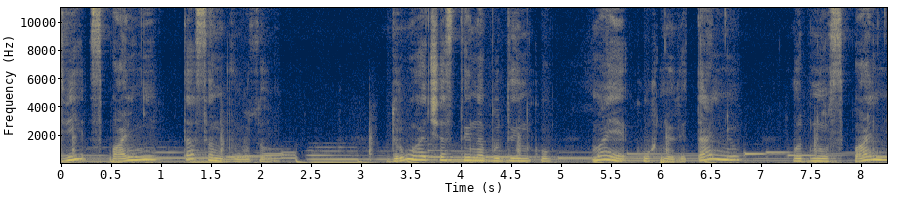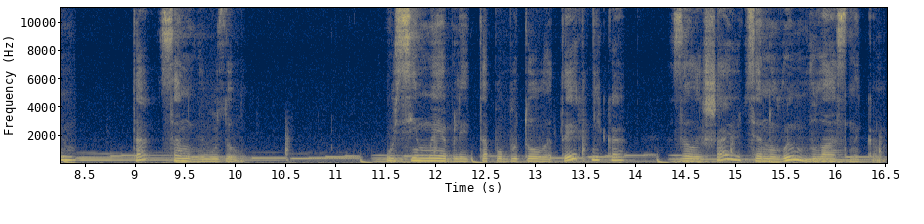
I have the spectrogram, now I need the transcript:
дві спальні та санвузол. Друга частина будинку має кухню-вітальню, одну спальню та санвузол. Усі меблі та побутова техніка залишаються новим власникам.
